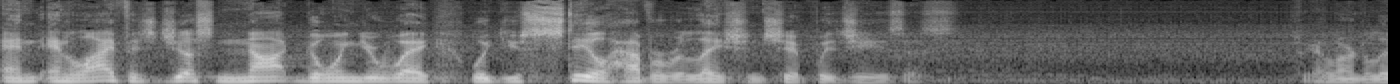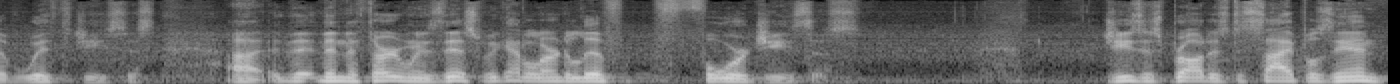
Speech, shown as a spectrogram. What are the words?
and, and life is just not going your way, will you still have a relationship with Jesus? We got to learn to live with Jesus. Uh, th- then the third one is this we got to learn to live for Jesus. Jesus brought his disciples in,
